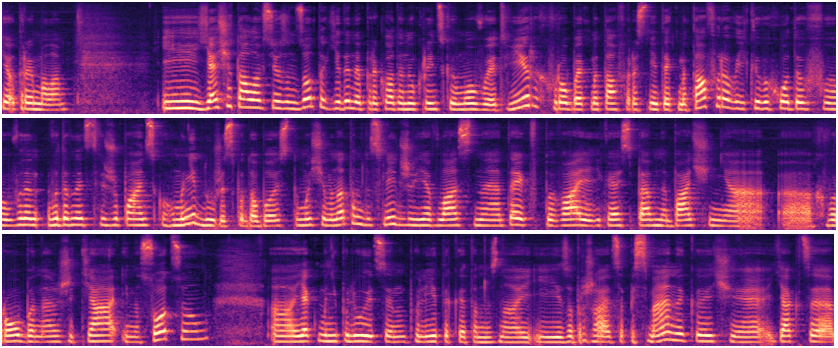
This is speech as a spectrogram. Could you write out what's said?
отримала. І я читала в Сьюзен Зонтак єдине перекладене українською мовою твір Хвороба як метафора, сніта як метафора, який виходив в видавництві Жупанського. Мені дуже сподобалось, тому що вона там досліджує власне те, як впливає якесь певне бачення е, хвороби на життя і на соціум. Як маніпулюють цим політики, там не знаю, і зображаються письменники, чи як це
